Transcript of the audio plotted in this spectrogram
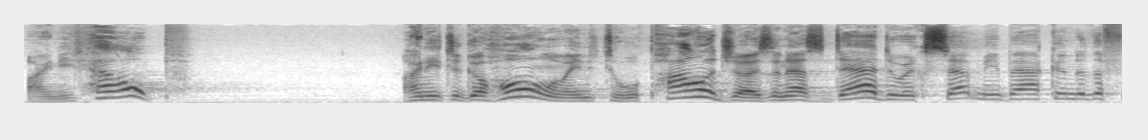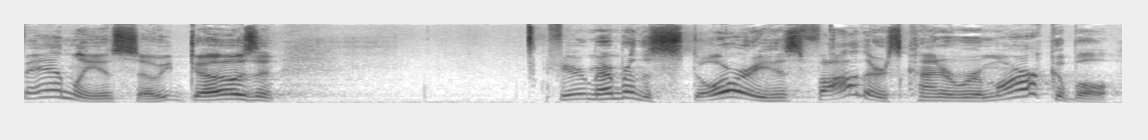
I need help. I need to go home. I need to apologize and ask dad to accept me back into the family. And so he goes and if you remember the story, his father is kind of remarkable.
